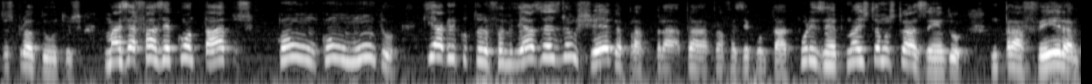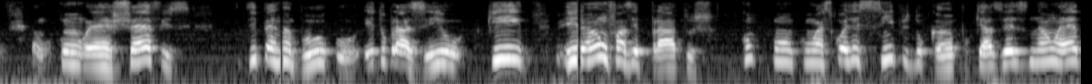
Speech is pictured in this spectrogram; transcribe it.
dos produtos, mas é fazer contatos com, com o mundo que a agricultura familiar às vezes não chega para fazer contato. Por exemplo, nós estamos trazendo para a feira com é, chefes de Pernambuco e do Brasil que irão fazer pratos com, com, com as coisas simples do campo, que às vezes não é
